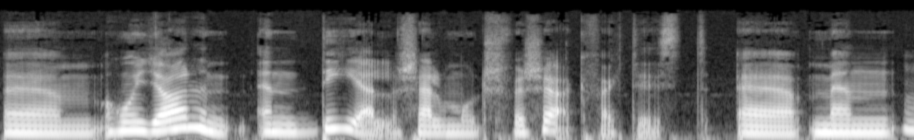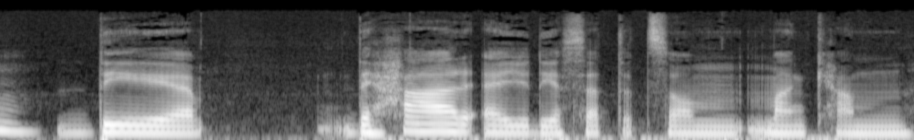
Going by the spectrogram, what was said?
Um, hon gör en, en, del självmordsförsök faktiskt. Uh, men Mm. det, det här är ju det sättet som man kan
